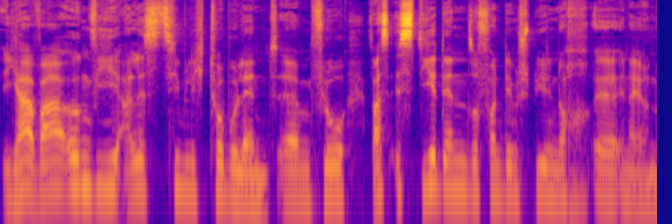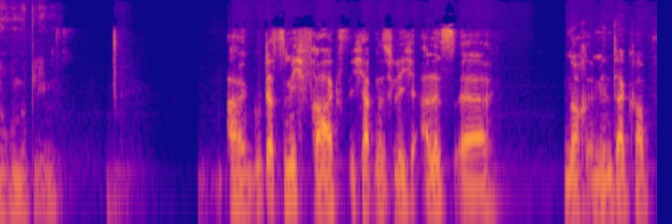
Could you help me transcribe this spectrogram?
ja, war irgendwie alles ziemlich turbulent. Ähm, Flo, was ist dir denn so von dem Spiel noch äh, in Erinnerung geblieben? Ah, gut, dass du mich fragst. Ich habe natürlich alles äh, noch im Hinterkopf.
